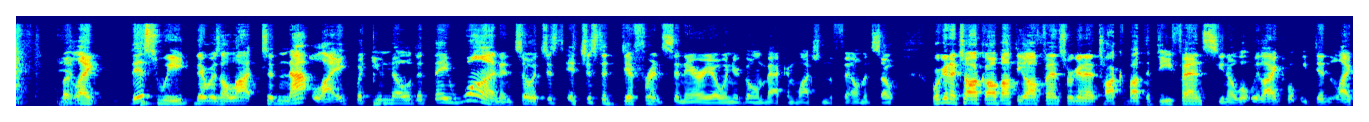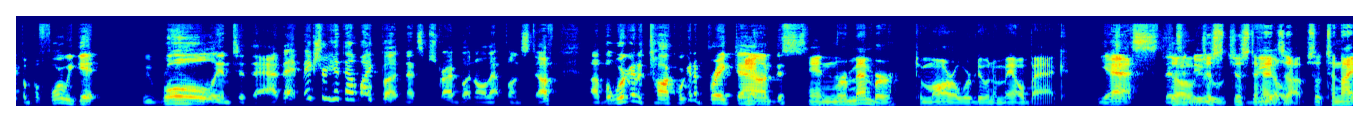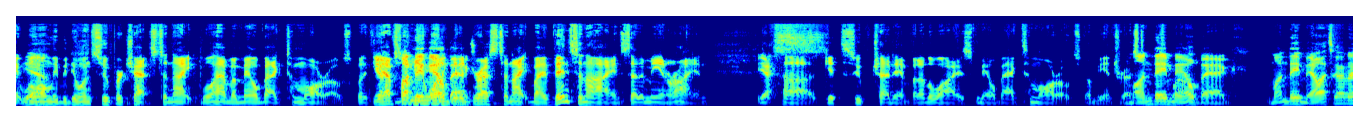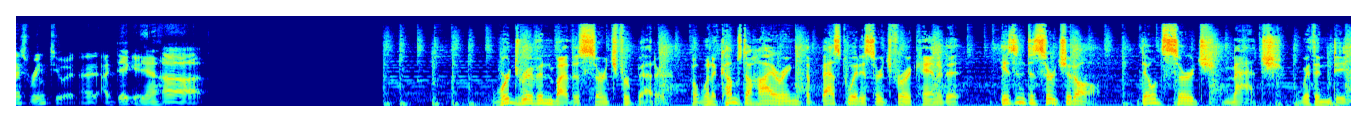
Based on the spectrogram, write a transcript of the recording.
But Yeah. like this week, there was a lot to not like, but you know that they won, and so it's just it's just a different scenario when you're going back and watching the film. And so we're going to talk all about the offense. We're going to talk about the defense. You know what we liked, what we didn't like. But before we get we roll into that. Make sure you hit that like button, that subscribe button, all that fun stuff. Uh, but we're going to talk. We're going to break down this. and remember, tomorrow we're doing a mailbag. Yes, that's a so new just just a heads up. So tonight we'll Yeah. only be doing super chats tonight. We'll have a mailbag tomorrow. But if you Yep, have something Monday you want to get addressed tonight by Vince and I instead of me and Ryan, Yes, uh, get the super chat in. But otherwise, mailbag tomorrow is going to be interesting. Monday well. mailbag. Monday mail. That's got a nice ring to it. I, I dig it. Yeah. Uh, We're driven by the search for better. But when it comes to hiring, the best way to search for a candidate isn't to search at all. Don't search match with Indeed.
